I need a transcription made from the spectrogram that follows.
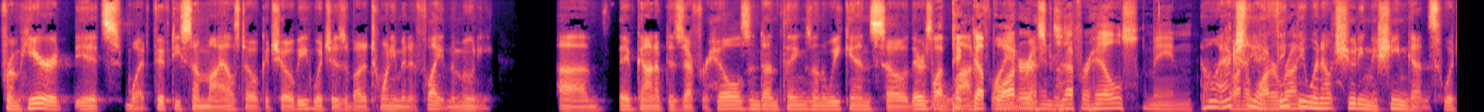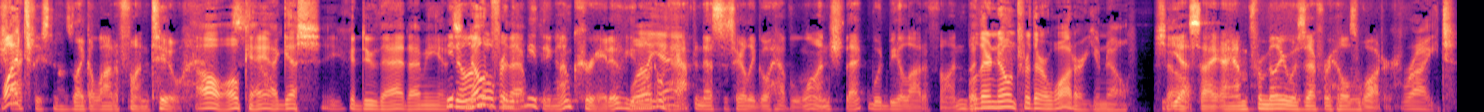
from here, it's what, 50 some miles to Okeechobee, which is about a 20 minute flight in the Mooney. Um, they've gone up to Zephyrhills and done things on the weekends. So there's a lot picked of flying water in. Zephyr Hills? I mean, Oh, actually, I think run? they went out shooting machine guns, which What? actually sounds like a lot of fun too. Oh, okay. I guess you could do that. I mean, it's you know, I'm open for that. anything. I'm creative. You Well, know, I don't yeah. have to necessarily go have lunch. That would be a lot of fun. But well, they're known for their water, you know. So yes, I, I am familiar with Zephyrhills water. Right.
